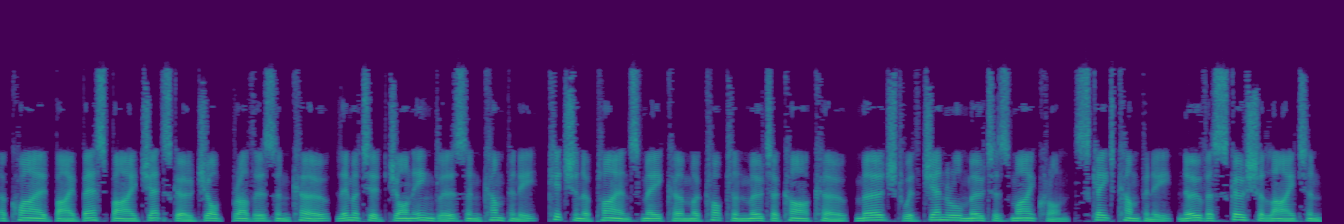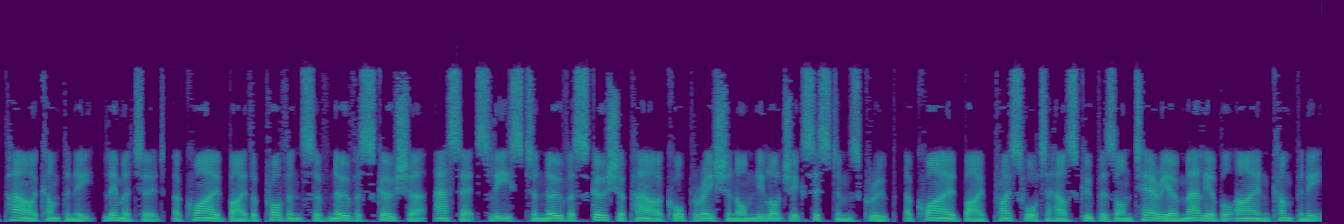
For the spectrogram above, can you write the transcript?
acquired by Best Buy Jetsgo Job Brothers & Co., Limited John Inglis & Company, kitchen appliance maker McLaughlin Motor Car Co., merged with General Motors Micron Skate Company Nova Scotia Light and Power Company, Limited, acquired by the Province of Nova Scotia, assets leased to Nova Scotia Power Corporation Omnilogic Systems Group, acquired by PricewaterhouseCoopers Ontario Malleable Iron Company,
